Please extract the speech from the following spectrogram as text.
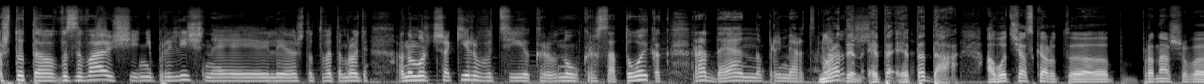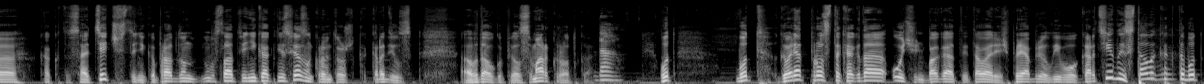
что-то вызывающее, неприличное или что-то в этом роде. Оно может шокировать и ну, красотой, как Роден, например. Ну, Роден, это, это да. А вот сейчас скажут э, про нашего как это, соотечественника. Правда, он ну, с Латвией никак не связан, кроме того, что как родился в Даугупилсе, Марк Ротко. Да. Вот вот говорят просто, когда очень богатый товарищ приобрел его картины, стало mm-hmm. как-то вот,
